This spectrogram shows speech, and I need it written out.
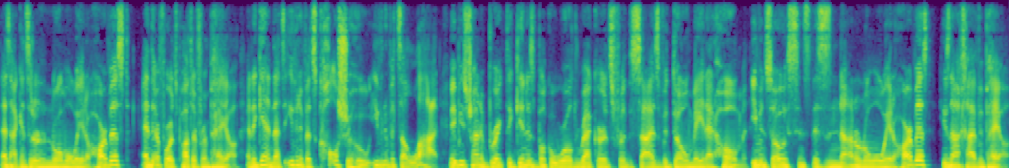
That's not considered a normal way to harvest, and therefore it's potter from peah. And again, that's even if it's kolshahu, even if it's a lot. Maybe he's trying to break the Guinness Book of World Records for the size of a dough made at home. Even so, since this is not a normal way to harvest, he's not chayv in peah.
